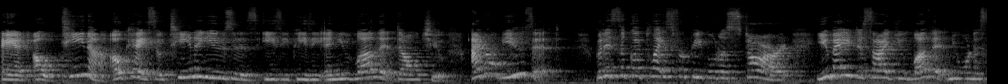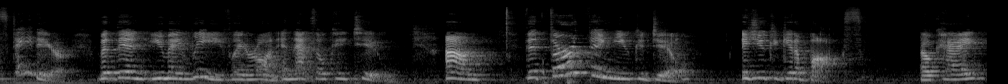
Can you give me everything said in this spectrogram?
And oh, Tina. Okay, so Tina uses Easy Peasy, and you love it, don't you? I don't use it, but it's a good place for people to start. You may decide you love it and you want to stay there, but then you may leave later on, and that's okay too. Um, the third thing you could do is you could get a box. Okay,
